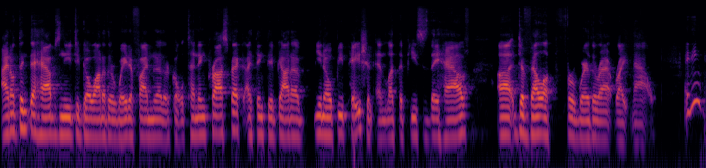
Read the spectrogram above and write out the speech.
I don't think the Habs need to go out of their way to find another goaltending prospect. I think they've got to, you know, be patient and let the pieces they have uh, develop for where they're at right now. I think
